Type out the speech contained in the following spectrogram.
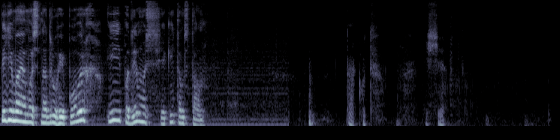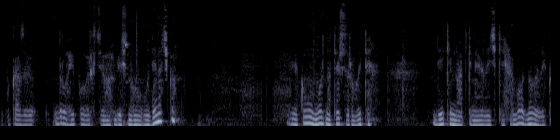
Підіймаємось на другий поверх і подивимось, який там стан. Так, от іще показую другий поверх цього більш нового будиночку, в якому можна теж зробити дві кімнатки невеличкі або одну велику.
